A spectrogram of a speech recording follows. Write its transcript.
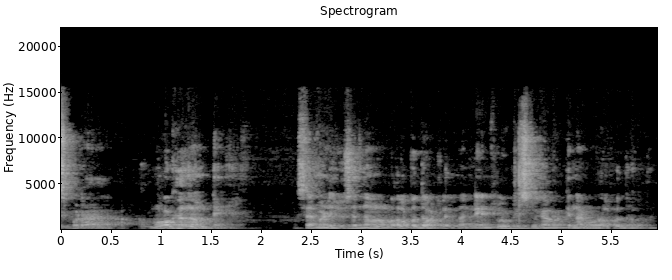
గారి కూడా అమోఘంగా ఉంటాయి. ఒకసారి మళ్ళీ చూసేద్దామా వదలబుద్ధి అవ్వట్లేదు మరి నేను ఫ్లూటిస్ట్ కాబట్టి నాకు వదలబుద్ధి అవ్వదు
